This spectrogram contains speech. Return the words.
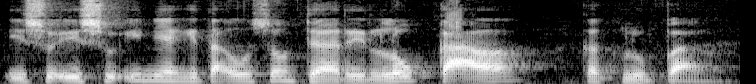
isu-isu ini yang kita usung dari lokal ke global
